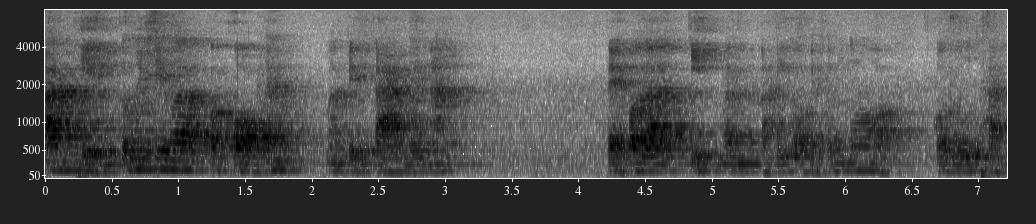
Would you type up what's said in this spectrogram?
การเห็นก็ไม่ใช่ว่าประคองให้มันเป็นกลางเลยนะ แต่พอเราจิตมันไหลออกไปข้างนอก ก็รู้ทัน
